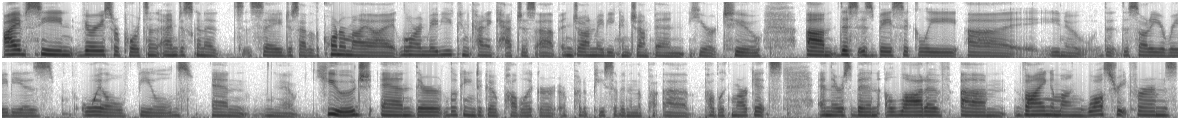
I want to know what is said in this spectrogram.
I've seen various reports, and I'm just going to say, just out of the corner of my eye, Lauren, maybe you can kind of catch us up, and John, maybe you can jump in here too. Um, this is basically, uh, you know, the, the Saudi Arabia's oil fields and you know huge and they're looking to go public or, or put a piece of it in the uh, public markets. And there's been a lot of um, vying among wall street firms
